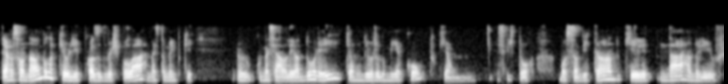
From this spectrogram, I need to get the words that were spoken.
Terra Sonâmbula, que eu li por causa do vestibular, mas também porque eu comecei a ler, adorei, que é um livro do Mia Couto, que é um escritor moçambicano, que ele narra no livro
